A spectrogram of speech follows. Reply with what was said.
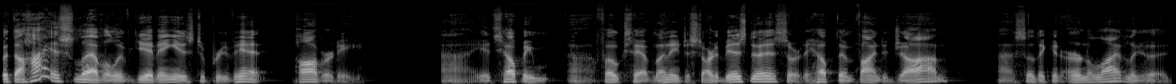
But the highest level of giving is to prevent poverty. Uh, it's helping uh, folks have money to start a business or to help them find a job uh, so they can earn a livelihood.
